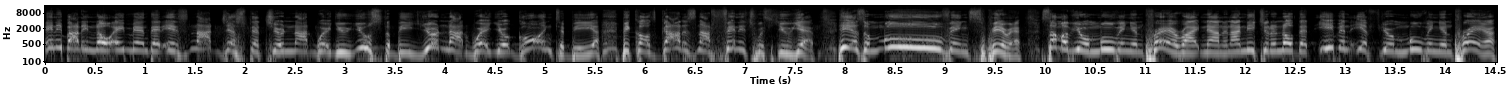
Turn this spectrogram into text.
Anybody know, amen, that it's not just that you're not where you used to be, you're not where you're going to be because God is not finished with you yet. He is a moving spirit. Some of you are moving in prayer right now, and I need you to know that even if you're moving in prayer,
